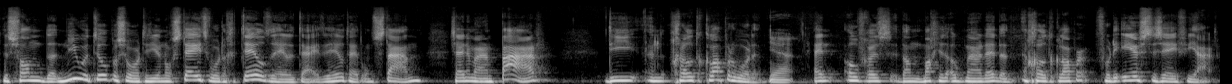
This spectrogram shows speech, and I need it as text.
Dus van de nieuwe tulpensoorten die er nog steeds worden geteeld de hele tijd, de hele tijd ontstaan, zijn er maar een paar die een grote klapper worden. Ja. En overigens, dan mag je het ook maar hè, een grote klapper voor de eerste zeven jaar.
